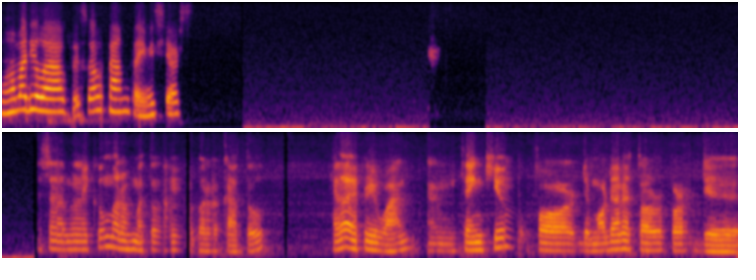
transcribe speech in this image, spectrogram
Muhammad Yula, please welcome. Time is yours. Assalamualaikum warahmatullahi wabarakatuh. Hello everyone, and thank you for the moderator for the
